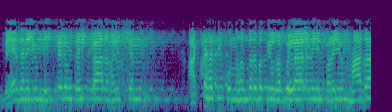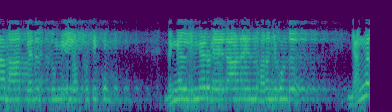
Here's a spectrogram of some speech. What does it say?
വേദനയും നീക്കലും സഹിക്കാതെ മനുഷ്യൻ അട്ടഹസിക്കുന്ന സന്ദർഭത്തിൽ റബ്ബുല്ലാലമീൻ പറയും ഹാദാമാ കനസ്തുമ്മിൽ അംഫുസിക്കും നിങ്ങൾ നിങ്ങളുടേതാണ് എന്ന് പറഞ്ഞുകൊണ്ട് ഞങ്ങൾ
